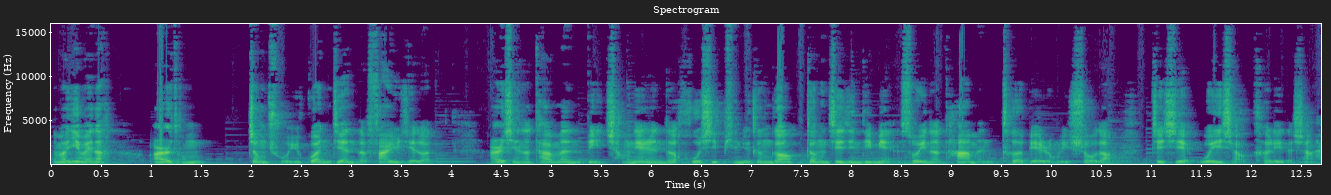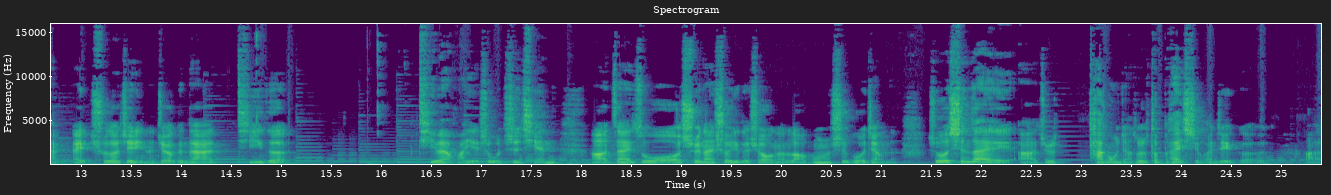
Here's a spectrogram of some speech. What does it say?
那么，因为呢，儿童正处于关键的发育阶段。而且呢，他们比成年人的呼吸频率更高，更接近地面，所以呢，他们特别容易受到这些微小颗粒的伤害。哎，说到这里呢，就要跟大家提一个 题外话，也是我之前啊在做水暖设计的时候呢，老工程师给我讲的，说现在啊，就是他跟我讲说他不太喜欢这个啊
